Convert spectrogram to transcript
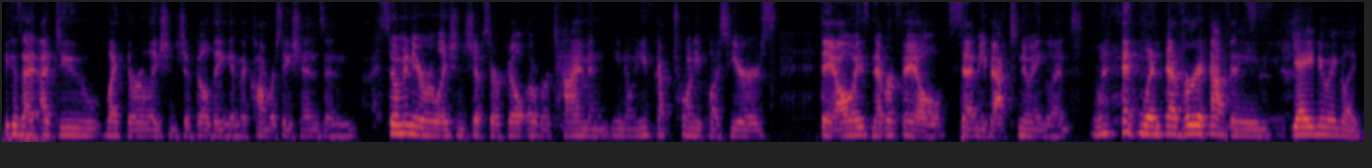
because I, I do like the relationship building and the conversations and so many relationships are built over time. And, you know, when you've got 20 plus years, they always never fail set me back to New England whenever it happens. Yay, New England.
